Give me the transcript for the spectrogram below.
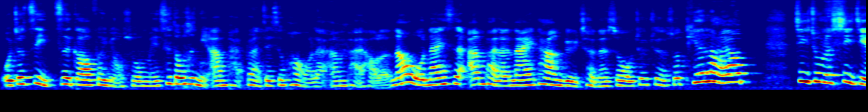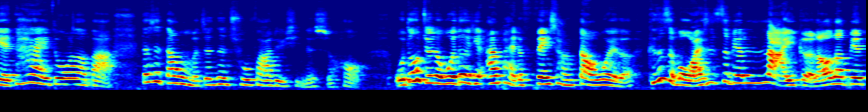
我就自己自告奋勇说，每次都是你安排，不然这次换我来安排好了。然后我那一次安排了那一趟旅程的时候，我就觉得说，天哪，要记住的细节太多了吧。但是当我们真正出发旅行的时候，我都觉得我都已经安排的非常到位了，可是怎么我还是这边落一个，然后那边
